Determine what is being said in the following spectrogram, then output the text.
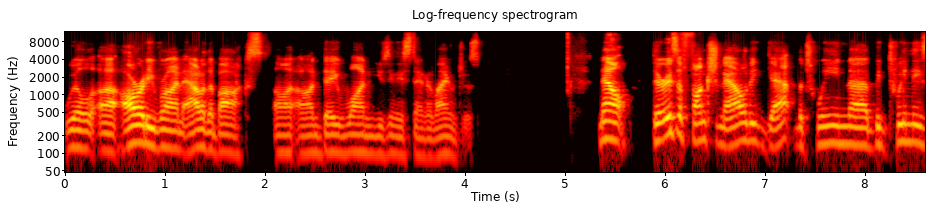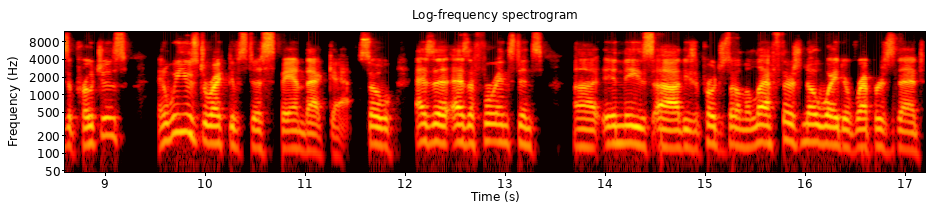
will uh, already run out of the box on, on day one using these standard languages. Now, there is a functionality gap between uh, between these approaches, and we use directives to span that gap. So as a as a for instance, uh, in these uh, these approaches on the left, there's no way to represent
